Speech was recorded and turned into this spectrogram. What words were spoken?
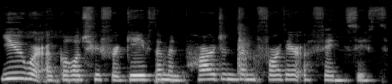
You were a God who forgave them and pardoned them for their offences.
